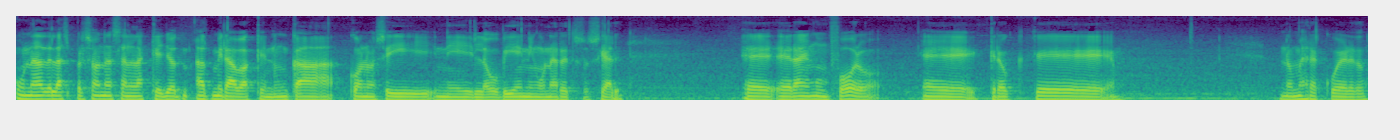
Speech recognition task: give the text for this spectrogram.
una de las personas en las que yo admiraba, que nunca conocí ni lo vi en ninguna red social, eh, era en un foro. eh, creo que... No me recuerdo.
